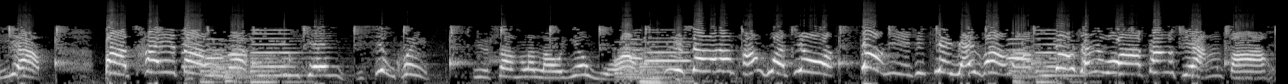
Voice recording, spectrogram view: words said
呀把菜当啊，今天你幸亏。遇上了老爷我，遇上了庞国舅，叫你去见阎王啊！当真我刚想把话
